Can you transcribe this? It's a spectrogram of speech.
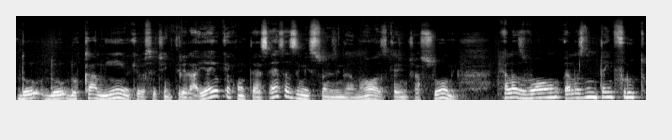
do, do, do, caminho que você tinha que trilhar. E aí o que acontece? Essas missões enganosas que a gente assume, elas vão, elas não têm fruto.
